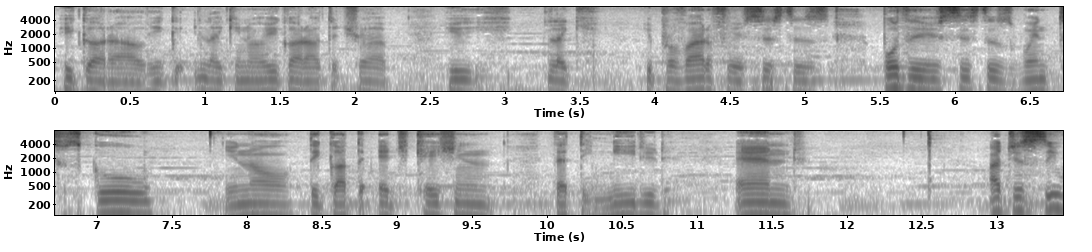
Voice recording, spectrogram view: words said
he got out he like you know he got out the trap he, he like he provided for his sisters both of his sisters went to school you know they got the education that they needed and I just see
